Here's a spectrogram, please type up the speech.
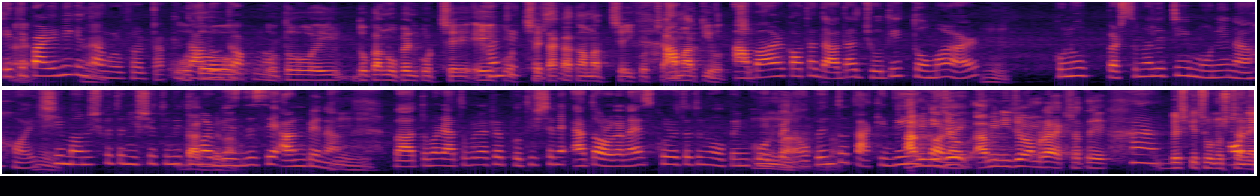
খেতে পারেনি কিন্তু আঙ্গুর ফল টক কিন্তু আদৌ টক ও তো এই দোকান ওপেন করছে এই করছে টাকা কামাচ্ছে এই করছে আমার কি হচ্ছে? আমার কথা দাদা যদি তোমার কোনো পার্সোনালিটি মনে না হয় সেই মানুষকে তো নিশ্চয়ই তুমি তোমার বিজনেসে আনবে না। বা তোমার এত বড় একটা প্রতিষ্ঠানে এত অর্গানাইজ করে তো তুমি ওপেন করবে না। ওপেন তো তাকে দিয়ে আমি নিজেও আমি নিজেও আমরা একসাথে হ্যাঁ। বেশ কিছু অনুষ্ঠানে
